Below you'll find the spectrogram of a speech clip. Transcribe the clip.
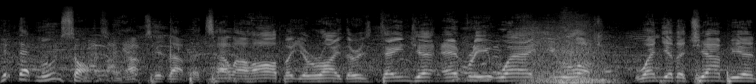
hit that moonsault. Perhaps hit that patella hard, but you're right. There is danger everywhere you look when you're the champion.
